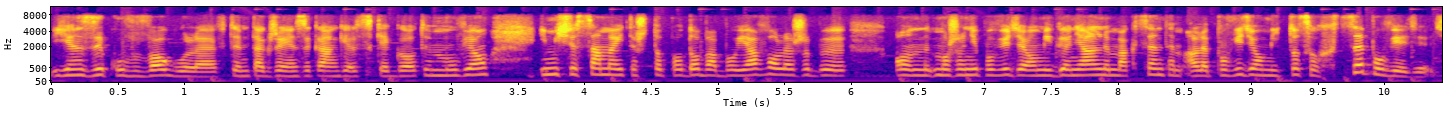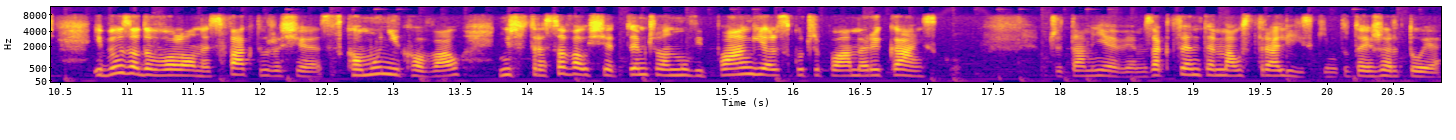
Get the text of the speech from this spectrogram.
języków w ogóle, w tym także języka angielskiego o tym mówią. I mi się samej też to podoba, bo ja wolę, żeby on może nie powiedział mi genialnym akcentem, ale powiedział mi to, co chce powiedzieć. I był zadowolony z faktu, że się skomunikował, niż stresował się tym, czy on mówi po angielsku, czy po amerykańsku czy tam nie wiem, z akcentem australijskim, tutaj żartuję.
